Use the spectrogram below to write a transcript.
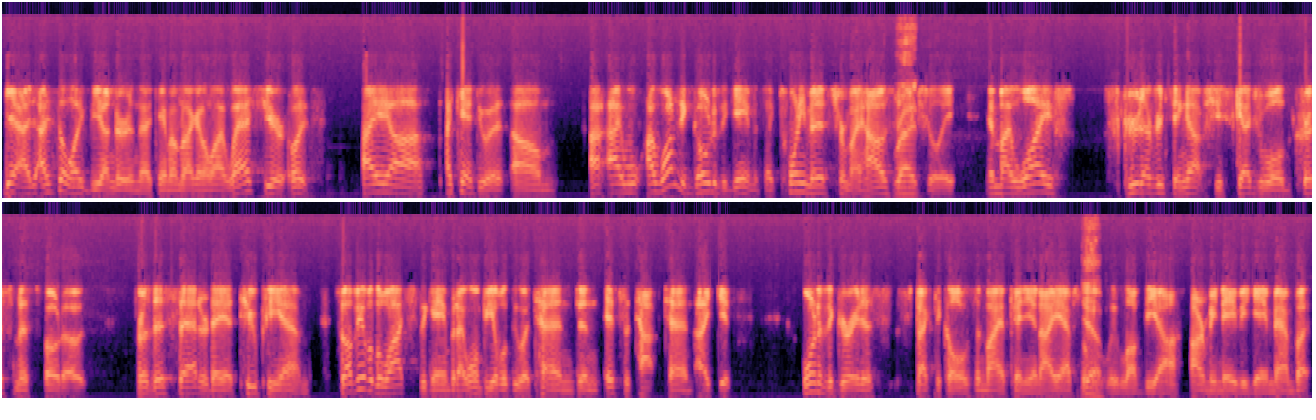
Yeah, I, I still like the under in that game. I'm not going to lie. Last year, I uh, I can't do it. Um, I, I, I wanted to go to the game. It's like 20 minutes from my house, right. actually. And my wife screwed everything up. She scheduled Christmas photos for this Saturday at 2 p.m. So I'll be able to watch the game, but I won't be able to attend. And it's a top 10. I get one of the greatest spectacles, in my opinion. I absolutely yeah. love the uh, Army Navy game, man. But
